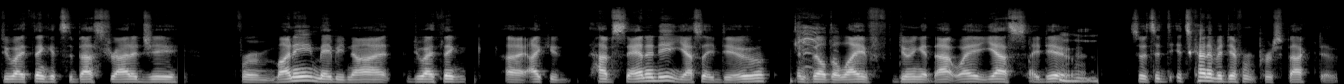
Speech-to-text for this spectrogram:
Do I think it's the best strategy for money? Maybe not. Do I think uh, I could have sanity? Yes, I do. And build a life doing it that way? Yes, I do. Mm-hmm. So it's a it's kind of a different perspective.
